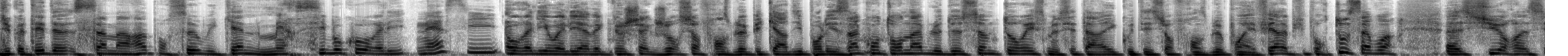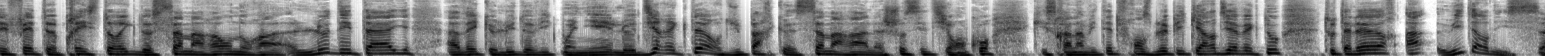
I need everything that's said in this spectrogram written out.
du côté de Samara pour ce week-end. Merci beaucoup Aurélie. Merci. Aurélie Ouellet avec nous chaque jour sur France Bleu Picardie pour les incontournables de Somme Tourisme. C'est à réécouter sur francebleu.fr. Et puis pour tout savoir euh, sur ces fêtes préhistoriques de Samara, on aura le détail avec Ludovic Moignet, le directeur du parc Samara à la chaussée de Tirancourt, qui sera l'invité de France Bleu Picardie avec nous tout à l'heure à 8h10.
